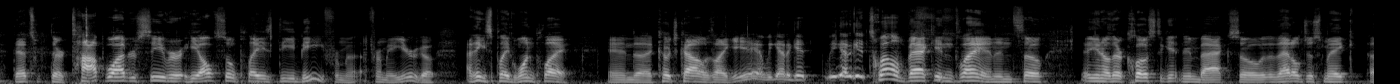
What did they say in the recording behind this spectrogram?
that's their top wide receiver. He also plays DB from a, from a year ago. I think he's played one play, and uh, Coach Kyle was like, "Yeah, we got to get we got to get 12 back in playing," and so you know they're close to getting him back. So that'll just make a,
